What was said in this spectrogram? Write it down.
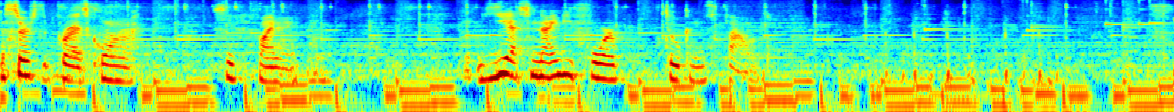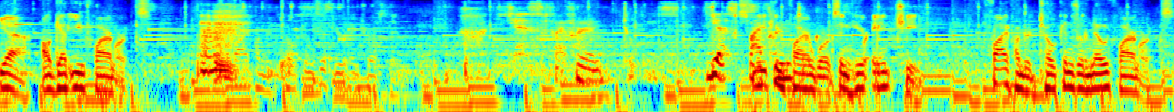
Let's search the prize corner. See if we find any. Yes, 94 tokens found. Yeah, I'll get you fireworks. 500 tokens if you're interested. Yes, 500 tokens. Yes, Sneaking 500 fireworks in here ain't cheap. 500 tokens or no fireworks.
